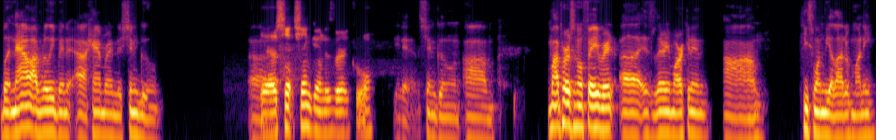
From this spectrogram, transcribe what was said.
But now I've really been uh, hammering the Sengun. Uh, yeah, Sh- Sengun is very cool. Yeah, Sengun. Um, my personal favorite uh, is Lauri Markkanen. Um, he's won me a lot of money.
